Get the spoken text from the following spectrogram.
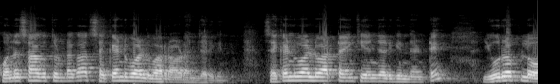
కొనసాగుతుండగా సెకండ్ వరల్డ్ వార్ రావడం జరిగింది. సెకండ్ వరల్డ్ వార్ టైంకి ఏం జరిగిందంటే యూరోప్లో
